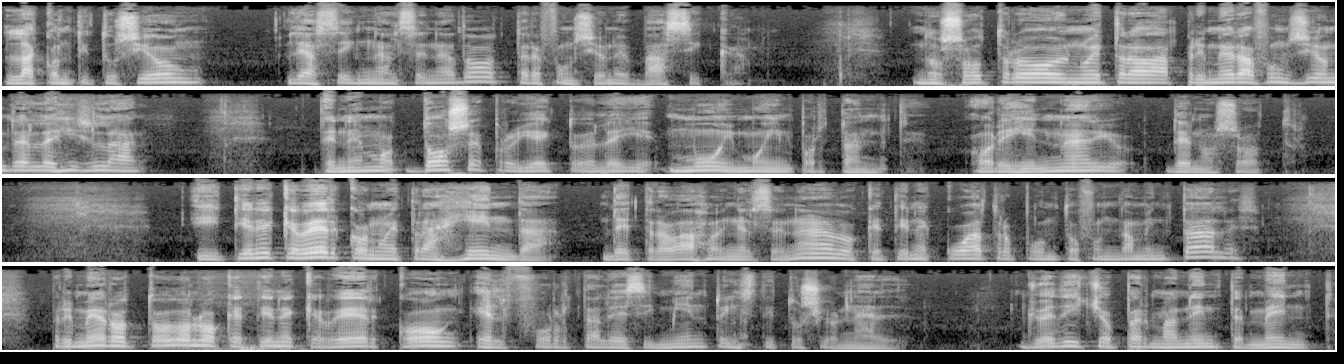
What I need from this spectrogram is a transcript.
La Constitución le asigna al senador tres funciones básicas. Nosotros, nuestra primera función de legislar, tenemos 12 proyectos de leyes muy, muy importantes, originarios de nosotros. Y tiene que ver con nuestra agenda de trabajo en el Senado, que tiene cuatro puntos fundamentales. Primero, todo lo que tiene que ver con el fortalecimiento institucional. Yo he dicho permanentemente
